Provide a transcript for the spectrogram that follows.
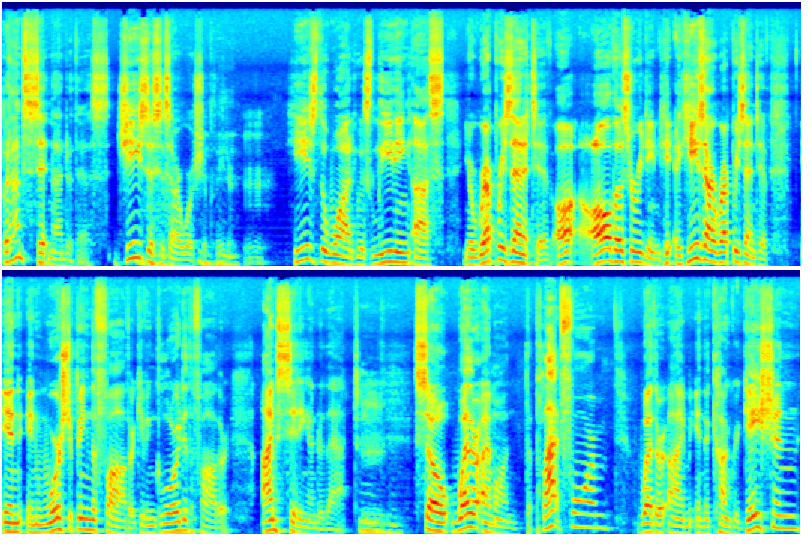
But I'm sitting under this. Jesus is our worship mm-hmm. leader. Mm-hmm. Mm-hmm. He's the one who is leading us, your representative, all, all those who are redeemed. He, he's our representative in, in worshiping the Father, giving glory to the Father. I'm sitting under that. Mm-hmm. So whether I'm on the platform, whether I'm in the congregation,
